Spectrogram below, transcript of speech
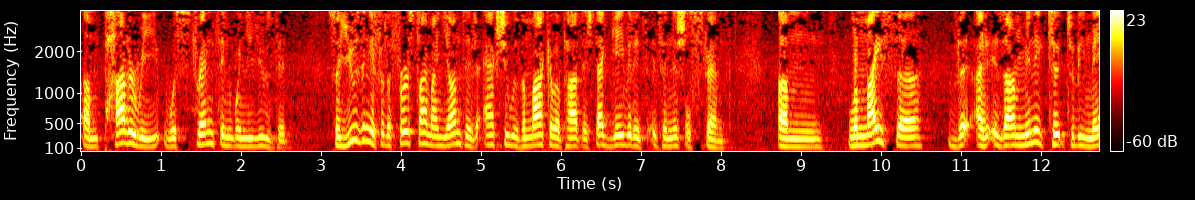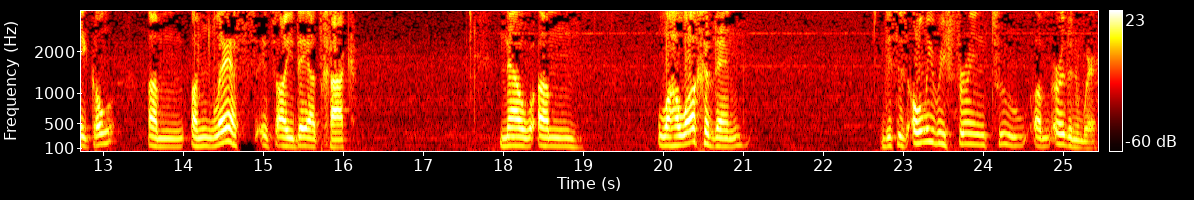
um, pottery was strengthened when you used it. So using it for the first time on Yontiv actually was the Makaba Patish. That gave it its, its initial strength. Um, Lamaisa uh, is our minik to, to be makel, um, unless it's Atchak. Now, um, Lahalacha then, this is only referring to um, earthenware.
